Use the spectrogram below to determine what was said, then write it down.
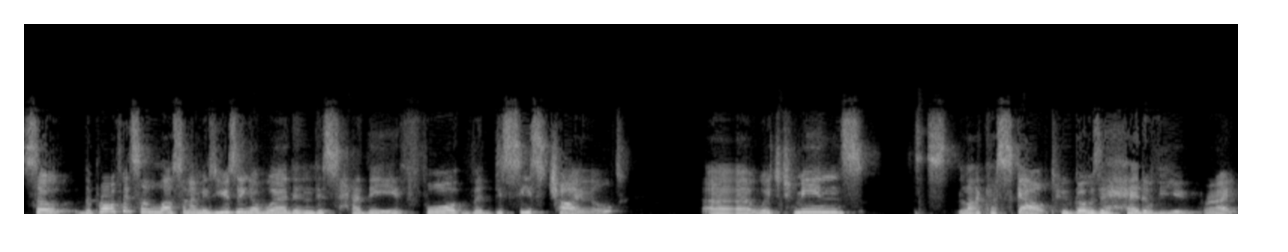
so the Prophet ﷺ is using a word in this hadith for the deceased child, uh, which means like a scout who goes ahead of you, right?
